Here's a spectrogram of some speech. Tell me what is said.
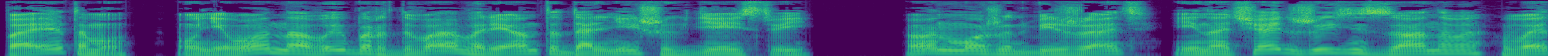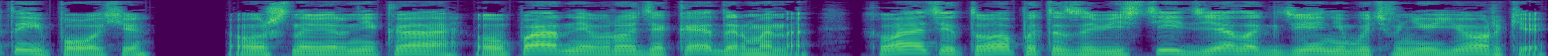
Поэтому у него на выбор два варианта дальнейших действий. Он может бежать и начать жизнь заново в этой эпохе, Уж наверняка у парня вроде Кедермена хватит опыта завести дело где-нибудь в Нью-Йорке,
